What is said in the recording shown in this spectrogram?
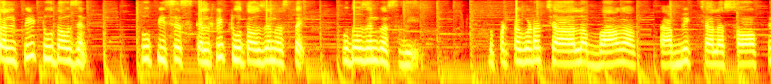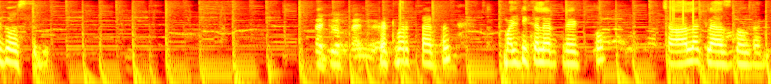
కలిపి టూ థౌజండ్ టూ పీసెస్ కలిపి టూ థౌజండ్ వస్తాయి. టూ థౌజండ్కి వస్తుంది. దుపట్ట కూడా చాలా బాగా ఫ్యాబ్రిక్ చాలా సాఫ్ట్గా వస్తుంది. Cut work pattern multi colour థ్రెడ్తో చాలా క్లాస్గా ఉంటుంది.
